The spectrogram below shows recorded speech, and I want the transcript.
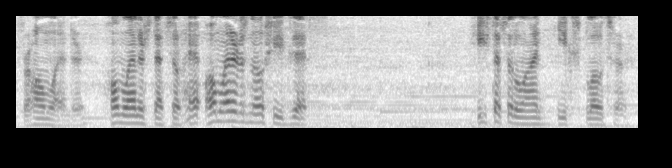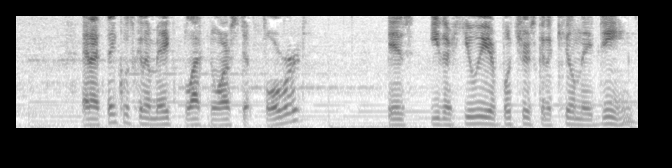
for Homelander. Homelander steps out. Homelander doesn't know she exists. He steps out of line. He explodes her. And I think what's going to make Black Noir step forward is either Huey or Butcher is going to kill Nadine,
